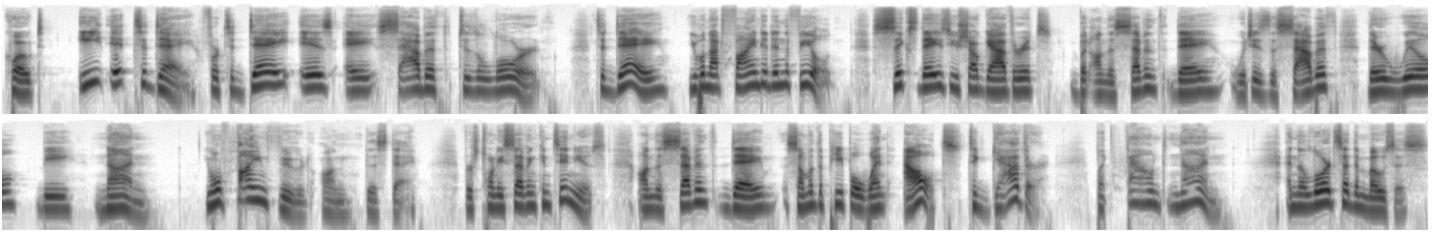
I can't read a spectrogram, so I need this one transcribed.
quote, Eat it today, for today is a Sabbath to the Lord. Today you will not find it in the field. Six days you shall gather it, but on the seventh day, which is the Sabbath, there will be none. You won't find food on this day. Verse 27 continues On the seventh day, some of the people went out to gather, but found none. And the Lord said to Moses,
